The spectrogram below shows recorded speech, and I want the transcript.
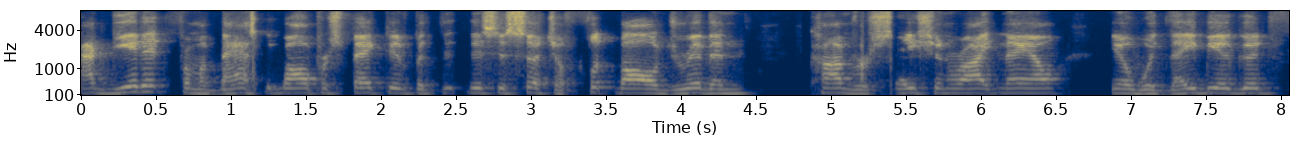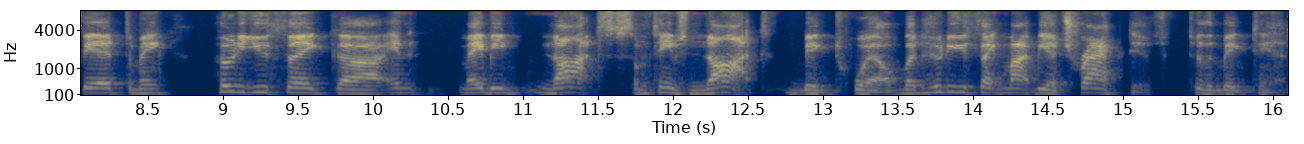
I get it from a basketball perspective, but th- this is such a football driven conversation right now. You know, would they be a good fit? I mean, who do you think? Uh, and maybe not some teams not Big 12, but who do you think might be attractive to the Big 10?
